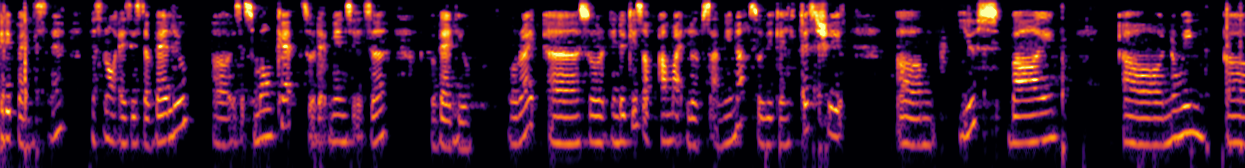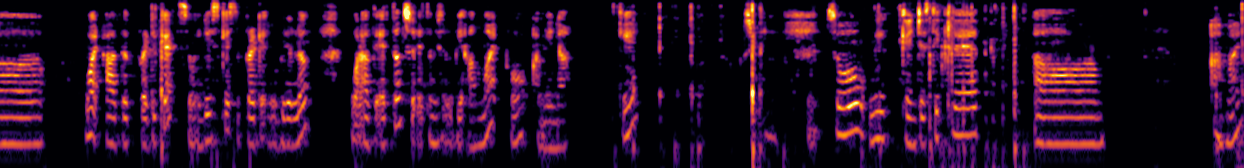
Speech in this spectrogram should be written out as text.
It depends eh? as long as it's a value uh, it's a small cap so that means it's a value. Alright uh, so in the case of Ahmad loves Amina so we can just um, use by uh, knowing uh, what are the predicates so in this case the predicate will be the love. What are the atoms? So the atoms will be Ahmad or Amina okay? So we can just declare um, Ahmad.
